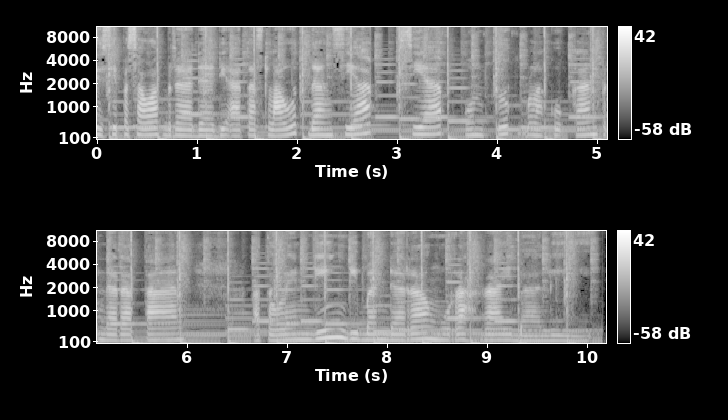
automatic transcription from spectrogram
posisi pesawat berada di atas laut dan siap-siap untuk melakukan pendaratan atau landing di Bandara Ngurah Rai Bali.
